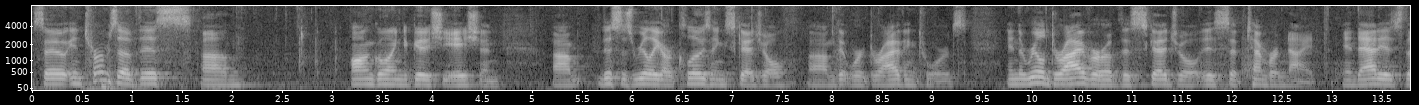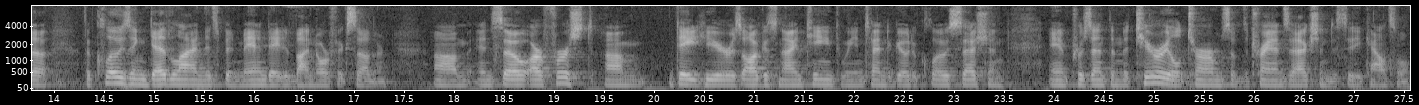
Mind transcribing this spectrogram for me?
So in terms of this um, ongoing negotiation, um, this is really our closing schedule um, that we're driving towards. And the real driver of this schedule is September 9th, and that is the, the closing deadline that's been mandated by Norfolk Southern. Um, And so our first um, date here is August 19th. We intend to go to closed session and present the material terms of the transaction to City Council.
